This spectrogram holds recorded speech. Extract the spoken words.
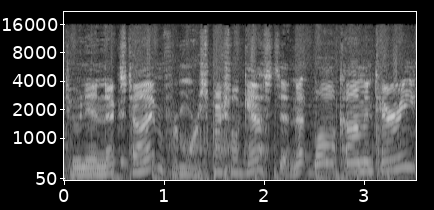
Tune in next time for more special guests and netball commentary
